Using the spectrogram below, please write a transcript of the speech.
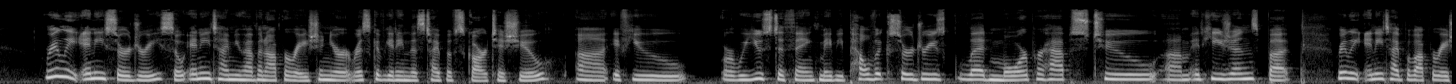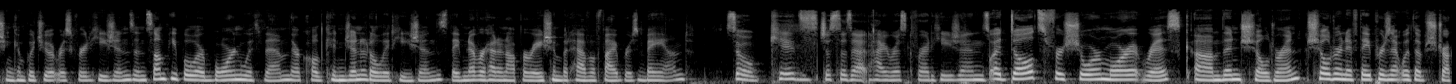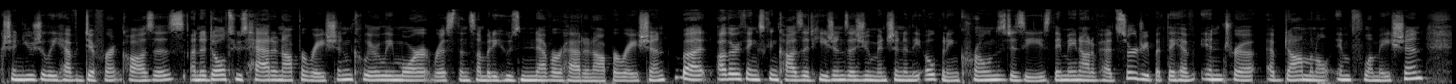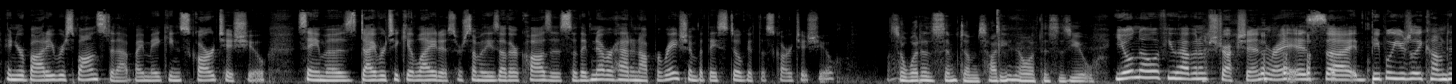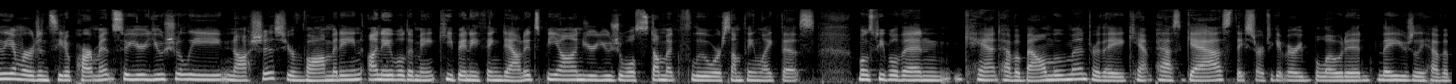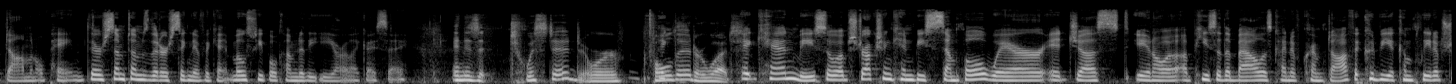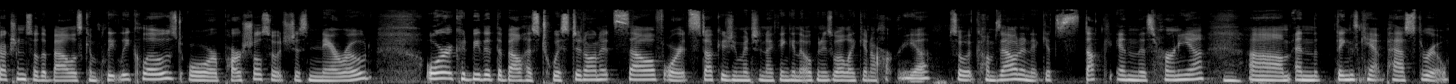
Really, any surgery. So, anytime you have an operation, you're at risk of getting this type of scar tissue. Uh, if you or we used to think maybe pelvic surgeries led more perhaps to um, adhesions, but really any type of operation can put you at risk for adhesions. And some people are born with them. They're called congenital adhesions. They've never had an operation but have a fibrous band. So, kids just as at high risk for adhesions? Adults, for sure, more at risk um, than children. Children, if they present with obstruction, usually have different causes. An adult who's had an operation, clearly more at risk than somebody who's never had an operation. But other things can cause adhesions, as you mentioned in the opening Crohn's disease. They may not have had surgery, but they have intra abdominal inflammation, and your body responds to that by making scar tissue. Same as diverticulitis or some of these other causes. So, they've never had an operation, but they still get the scar tissue issue. So, what are the symptoms? How do you know if this is you? You'll know if you have an obstruction, right? It's uh, people usually come to the emergency department, so you're usually nauseous, you're vomiting, unable to make, keep anything down. It's beyond your usual stomach flu or something like this. Most people then can't have a bowel movement or they can't pass gas. They start to get very bloated. They usually have abdominal pain. There are symptoms that are significant. Most people come to the ER, like I say. And is it twisted or folded it, or what? It can be. So obstruction can be simple where it just, you know, a, piece of the bowel is kind of crimped off. It could be a complete obstruction, so the bowel is completely closed, or partial, so it's just narrowed. Or it could be that the bowel has twisted on itself or it's stuck, as you mentioned, I think in the opening as well, like in a hernia. So it comes out and it gets stuck in this hernia mm. um, and the things can't pass through.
